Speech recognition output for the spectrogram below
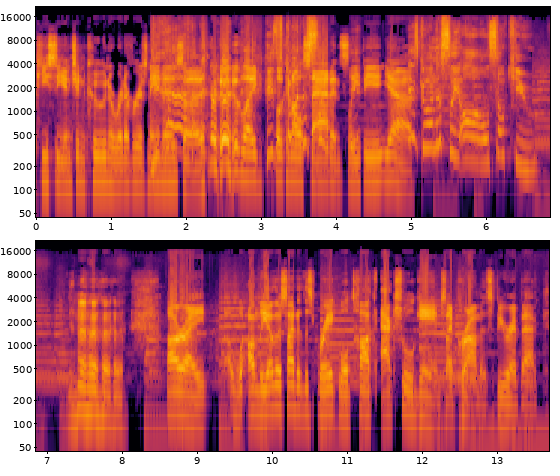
PC Engine Coon or whatever his name yeah. is, uh, like he's looking all sad sleep. and sleepy. Yeah, he's going to sleep. all so cute. all right. Uh, on the other side of this break, we'll talk actual games. I promise. Be right back.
